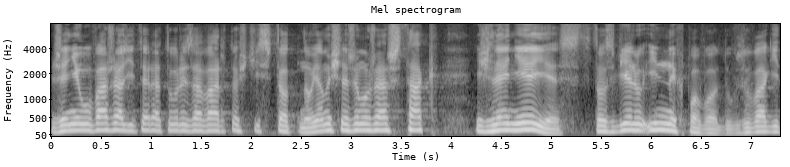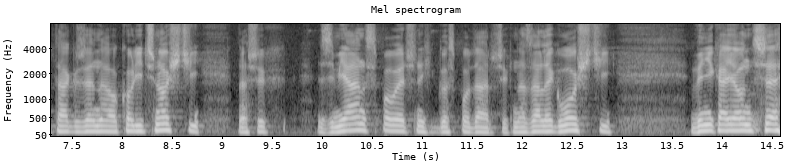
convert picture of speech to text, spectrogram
że nie uważa literatury za wartość istotną. Ja myślę, że może aż tak źle nie jest. To z wielu innych powodów, z uwagi także na okoliczności naszych zmian społecznych i gospodarczych, na zaległości wynikające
